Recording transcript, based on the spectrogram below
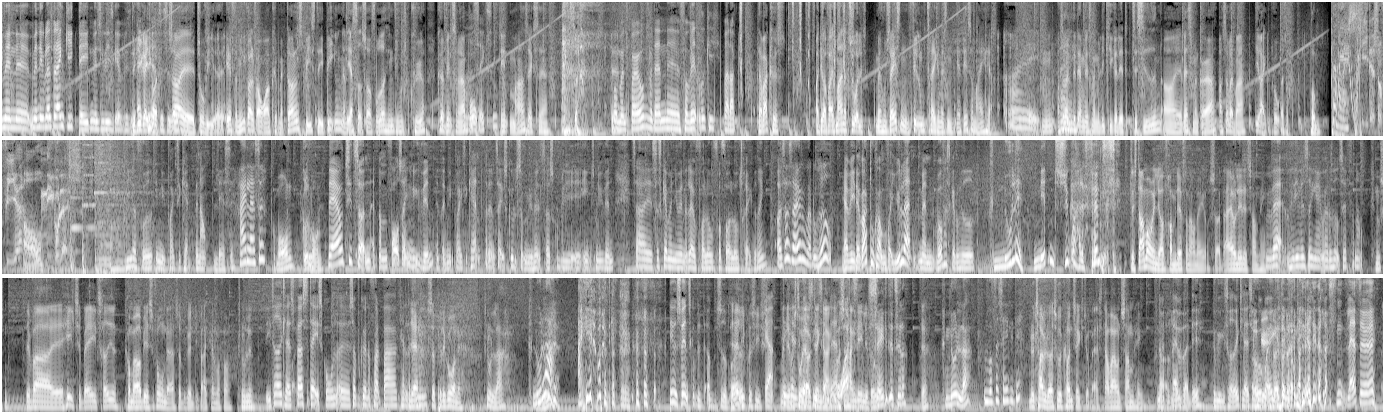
Men, øh, men Nicolas, hvordan gik daten, hvis vi lige skal... Det gik rigtig godt. Så øh, tog vi øh, efter minigolf over og købte McDonald's, spiste det i bilen, eller jeg sad så og fodrede hende, fordi hun skulle køre. Kørte vind til Nørrebro. Meget sexet. Ind meget sexet, ja. Så, Må man spørge, hvordan øh, forventet gik? Var der... der var kys. Og det var faktisk meget naturligt. Men hun sagde sådan filmtrækket med sådan, ja, det er så mig her. Ej, Mm. Og så var Ej. det det der med, sådan, at man lige kigger lidt til siden, og øh, hvad skal man gøre? Og så var det bare direkte på, altså bum. Ida Sofia og Nikolas. Vi har fået en ny praktikant ved navn Lasse. Hej Lasse. Godmorgen. God morgen. Det er jo tit sådan, at når man får sig en ny ven, eller en ny praktikant for den sags skyld, som jo helst også skulle blive øh, ens nye ven, så, øh, så skal man jo ind og lave follow for follow-trækket, ikke? Og så sagde du, hvad du hed. Jeg ved da godt, du kommer fra Jylland, men hvorfor skal du hedde Knulle 1997? Det stammer jo egentlig op fra mit efternavn af, så der er jo lidt et sammenhæng. Hvad? Jeg vidste ikke engang, hvad du hed til efternavn. Knudsen. Det var øh, helt tilbage i tredje. Kom jeg op i SFO'en der, så begyndte de bare at kalde mig for Knulle. I 3. klasse, første dag i skole, øh, så begynder folk bare at kalde dig Ja, Knulle. så pædagogerne. Knuller. Knuller? Ej, det, det er jo svensk og betyder både. Ja, lige præcis. Ja, Ja, det Men det jeg forstod jeg jo ikke dengang, det og så hang det egentlig ved. Sagde de det til dig? Ja. Knuller? Hvorfor sagde de det? Nu tager vi det også ud af kontekst, jo, Mads. Der var jo en sammenhæng. Nå, hvad var det? Du gik i 3. klasse. Jeg Okay, håber ikke, at det var det. Sådan, Lasse,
